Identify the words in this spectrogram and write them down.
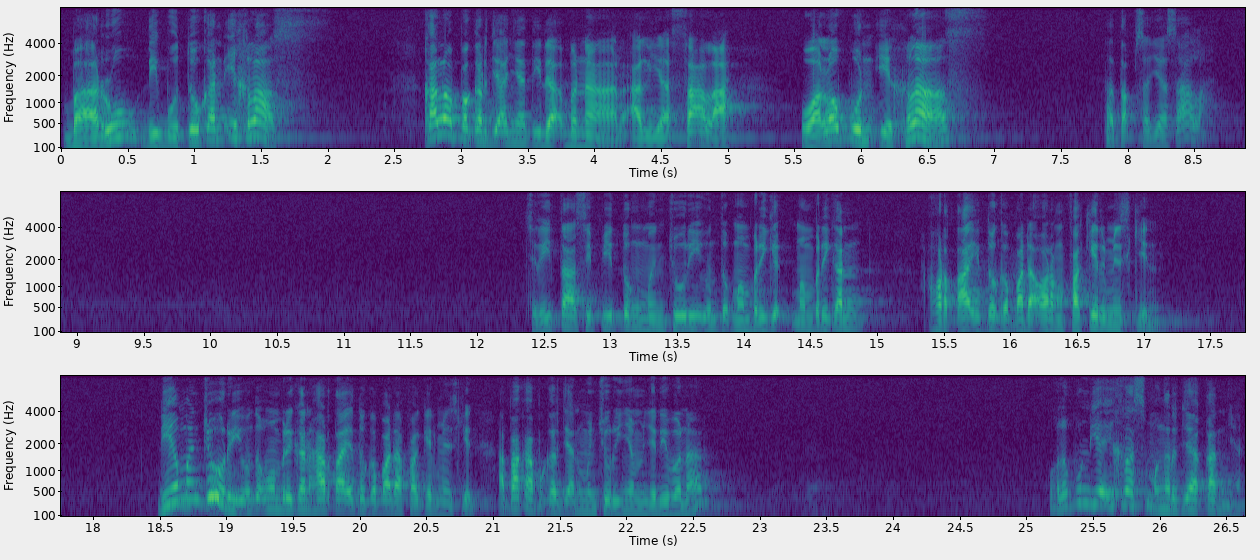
baru dibutuhkan ikhlas. Kalau pekerjaannya tidak benar alias salah, walaupun ikhlas tetap saja salah. Cerita si pitung mencuri untuk memberikan harta itu kepada orang fakir miskin. Dia mencuri untuk memberikan harta itu kepada fakir miskin. Apakah pekerjaan mencurinya menjadi benar? Walaupun dia ikhlas mengerjakannya.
